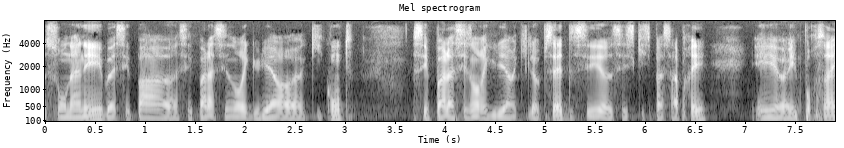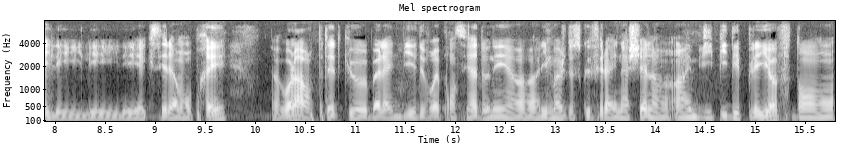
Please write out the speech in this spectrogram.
son année, ben, c'est pas, c'est pas la saison régulière qui compte c'est pas la saison régulière qui l'obsède, c'est euh, c'est ce qui se passe après. Et, euh, et pour ça, il est, il est, il est excellemment prêt. Euh, voilà, alors peut-être que bah, la NBA devrait penser à donner, à l'image de ce que fait la NHL, un, MVP des playoffs dans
